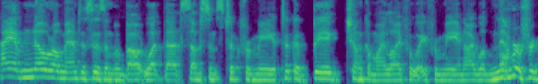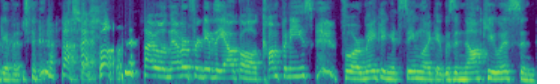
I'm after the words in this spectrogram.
I have no romanticism about what that substance took from me. It took a big chunk of my life away from me, and I will never forgive it. I, will, I, will, never forgive the alcohol companies for making it seem like it was innocuous and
